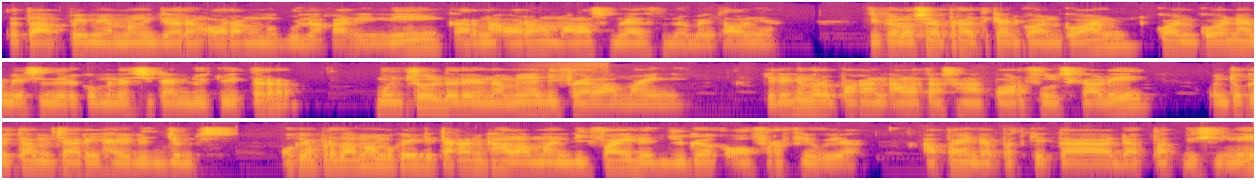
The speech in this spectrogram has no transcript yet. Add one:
tetapi memang jarang orang menggunakan ini karena orang malas melihat fundamentalnya. Jika lo saya perhatikan kawan-kawan, koin-koin yang biasa direkomendasikan di Twitter muncul dari yang namanya DeFi lama ini. Jadi ini merupakan alat yang sangat powerful sekali untuk kita mencari hidden gems. Oke, pertama mungkin kita akan ke halaman DeFi dan juga ke overview ya apa yang dapat kita dapat di sini?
